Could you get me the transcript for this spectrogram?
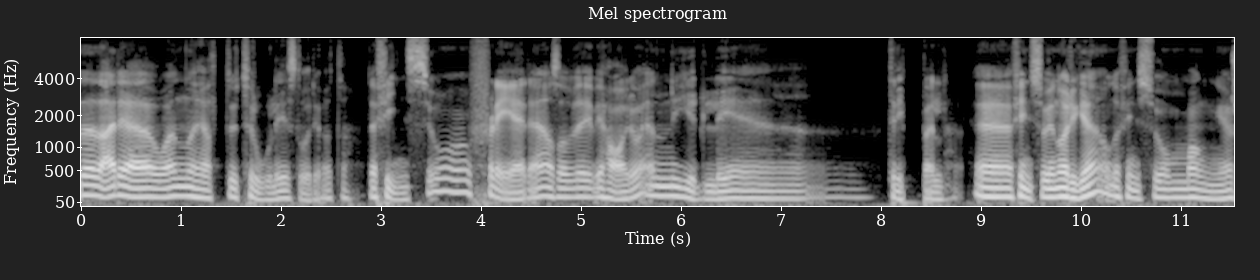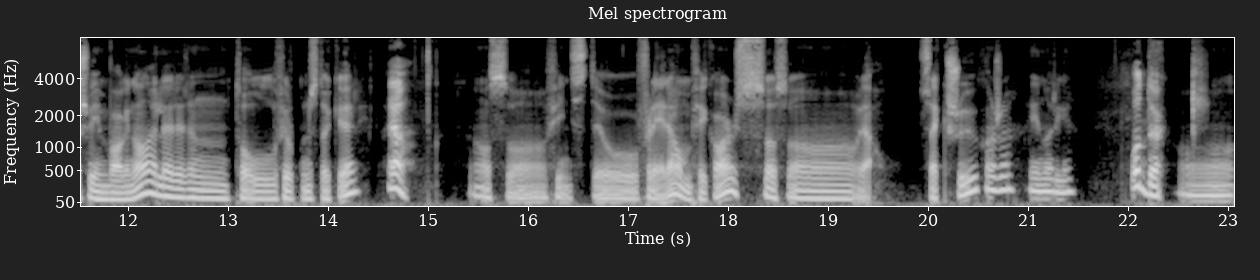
det der er jo en helt utrolig historie, vet du. Det fins jo flere Altså, vi, vi har jo en nydelig eh, trippel. Eh, fins jo i Norge, og det fins jo mange svimvagner, eller en 12-14 stykker. Ja. Og så fins det jo flere Amficars, altså ja, seks-sju kanskje, i Norge. Og Duck. Og,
